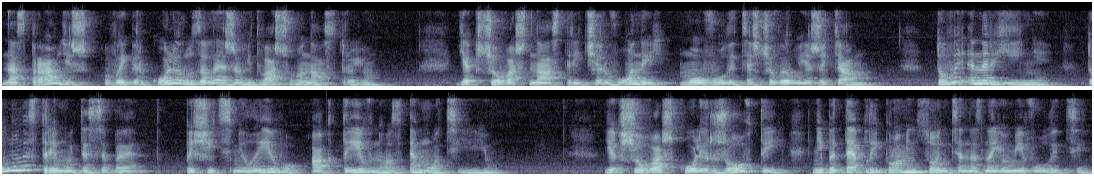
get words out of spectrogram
Насправді ж, вибір кольору залежав від вашого настрою. Якщо ваш настрій червоний, мов вулиця, що вирує життям, то ви енергійні, тому не стримуйте себе, пишіть сміливо, активно, з емоцією. Якщо ваш колір жовтий, ніби теплий промінь сонця на знайомій вулиці,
